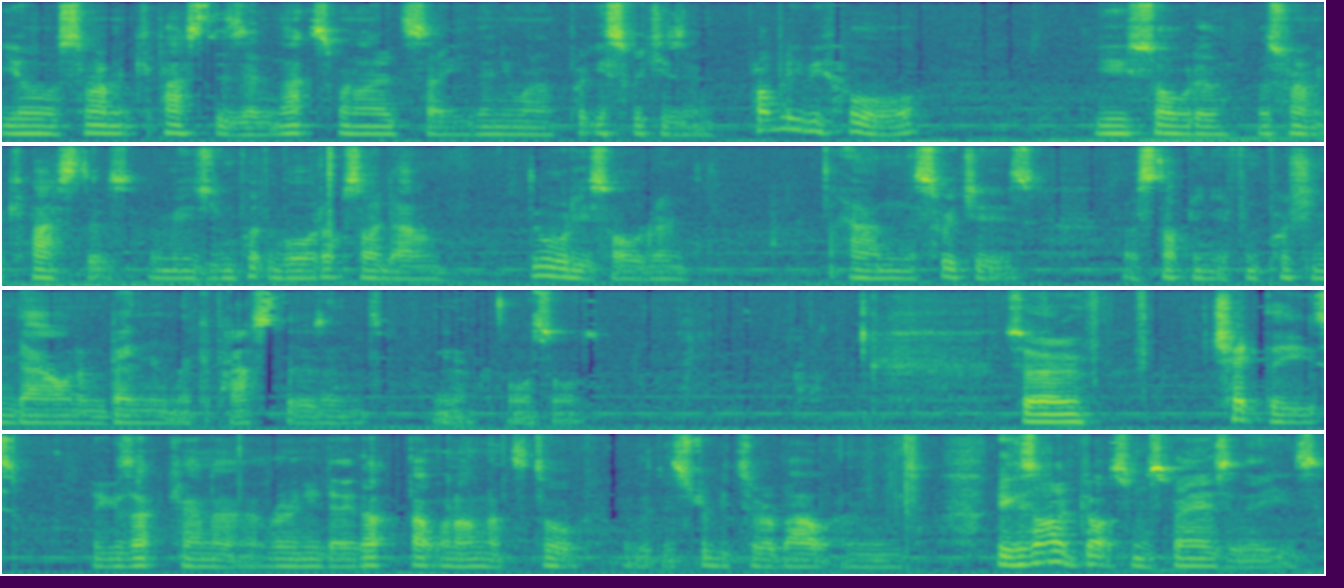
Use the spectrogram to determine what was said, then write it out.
your ceramic capacitors in, that's when I would say then you want to put your switches in. Probably before you solder the ceramic capacitors. That means you can put the board upside down, do all your soldering, and the switches are stopping you from pushing down and bending the capacitors and you know all sorts. So check these because that can uh, ruin your day. That, that one I'm going to talk with the distributor about and because I've got some spares of these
